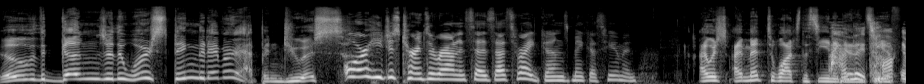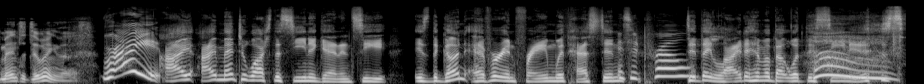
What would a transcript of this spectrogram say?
Oh, the guns are the worst thing that ever happened to us. Or he just turns around and says, "That's right, guns make us human." I wish I meant to watch the scene again. How did they talk if- him into doing this? Right? I I meant to watch the scene again and see is the gun ever in frame with Heston? Is it pro? Did they lie to him about what this scene is?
